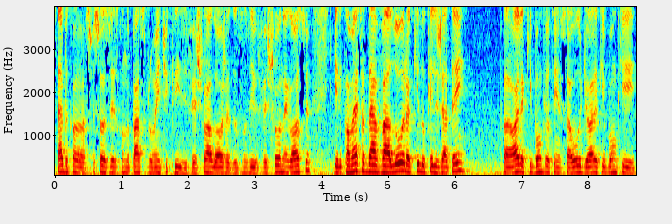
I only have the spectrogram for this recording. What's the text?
Sabe as pessoas às vezes quando passam por um momento de crise, fechou a loja, Deus nos livre, fechou o negócio, e ele começa a dar valor àquilo que ele já tem? Fala, olha que bom que eu tenho saúde, olha que bom que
